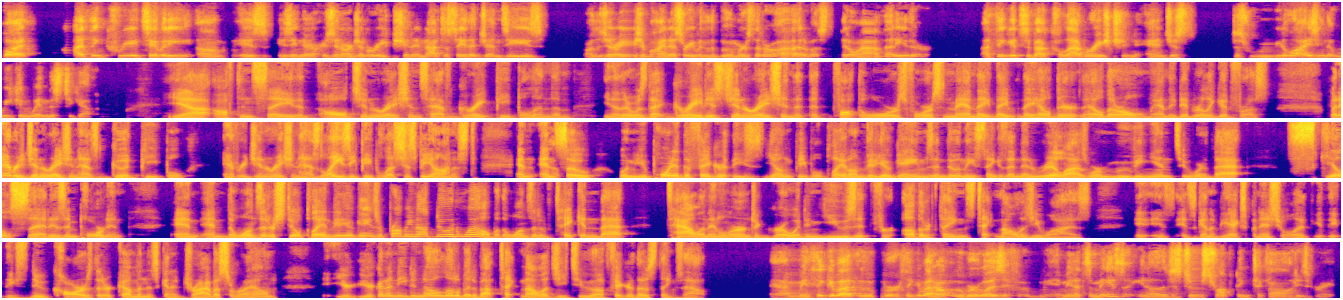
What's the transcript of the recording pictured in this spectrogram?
But I think creativity um, is is in our, is in our generation, and not to say that Gen Zs are the generation behind us, or even the Boomers that are ahead of us. They don't have that either. I think it's about collaboration and just just realizing that we can win this together. Yeah, I often say that all generations have great people in them. You know, there was that greatest generation that, that fought the wars for us, and man, they they they held their they held their own. Man, they did really good for us. But every generation has good people. Every generation has lazy people. Let's just be honest. And and so when you pointed the finger at these young people playing on video games and doing these things, and then realize we're moving into where that skill set is important. And and the ones that are still playing video games are probably not doing well, but the ones that have taken that talent and learned to grow it and use it for other things technology wise is is going to be exponential. It, these new cars that are coming that's going to drive us around, you're you're going to need to know a little bit about technology to uh, figure those things out. I mean, think about Uber. Think about how Uber was. If I mean, it's amazing. You know, just disrupting technology is great.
